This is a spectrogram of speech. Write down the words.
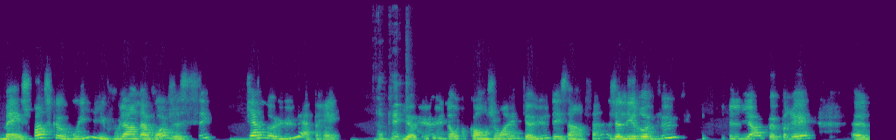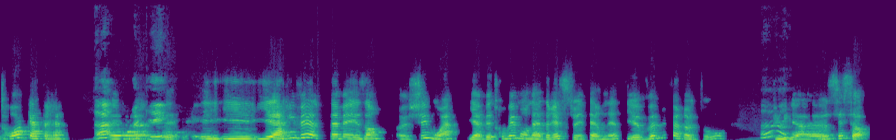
Mais je pense que oui, il voulait en avoir. Je sais qu'il y en a eu après. Il y a eu une autre conjointe qui a eu des enfants. Je l'ai revu il y a à peu près trois, quatre ans. Ah, Euh, euh, il, il- il est arrivé à la maison euh, chez moi. Il avait trouvé mon adresse sur Internet. Il est venu faire un tour. Ah. Puis euh, c'est ça.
